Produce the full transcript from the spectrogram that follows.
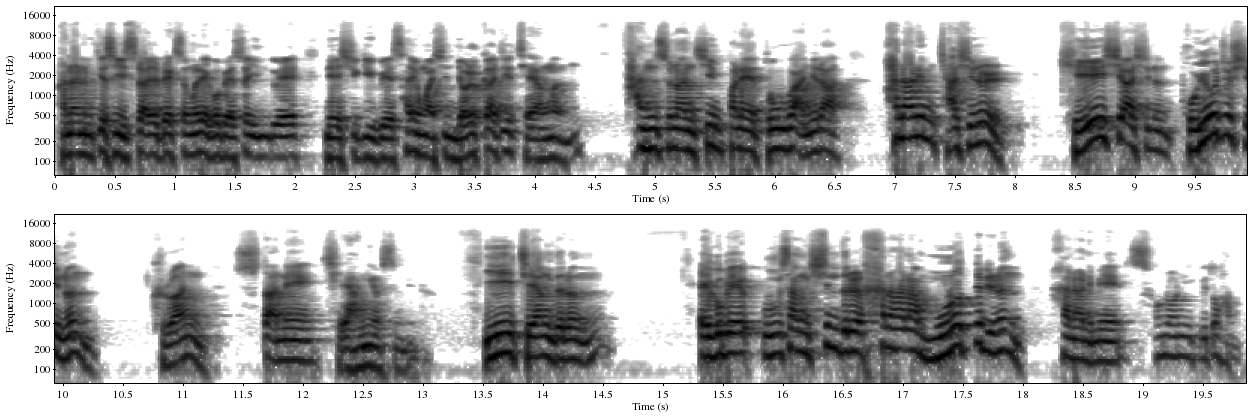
하나님께서 이스라엘 백성을 애굽에서 인도에 내시기 위해 사용하신 열 가지 재앙은 단순한 심판의 도구가 아니라 하나님 자신을 계시하시는 보여주시는 그러한 수단의 재앙이었습니다. 이 재앙들은 애굽의 우상 신들을 하나하나 무너뜨리는 하나님의 선언이기도 합니다.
